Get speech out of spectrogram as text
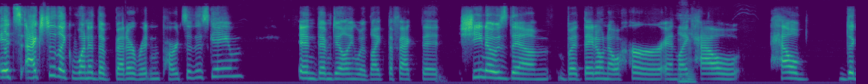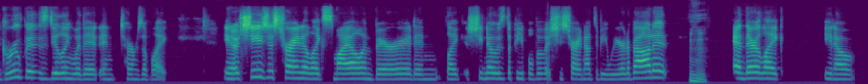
It's actually like one of the better written parts of this game, in them dealing with like the fact that she knows them, but they don't know her, and like Mhm. how how the group is dealing with it in terms of like you know she's just trying to like smile and bear it and like she knows the people but she's trying not to be weird about it Mhm. and they're like you know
